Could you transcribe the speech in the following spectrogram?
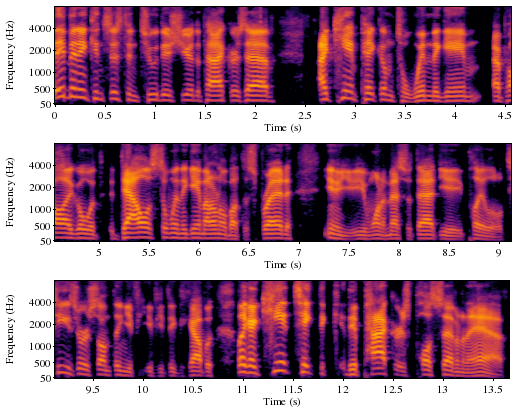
They've been inconsistent too this year. The Packers have. I can't pick them to win the game. I probably go with Dallas to win the game. I don't know about the spread. You know, you, you want to mess with that. You play a little teaser or something if, if you think the Cowboys. Like I can't take the the Packers plus seven and a half.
